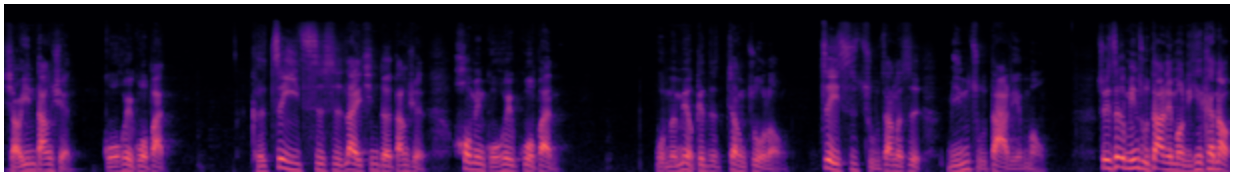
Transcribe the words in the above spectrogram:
小英当选，国会过半。可是这一次是赖清德当选，后面国会过半，我们没有跟着这样做喽。这一次主张的是民主大联盟，所以这个民主大联盟，你可以看到，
